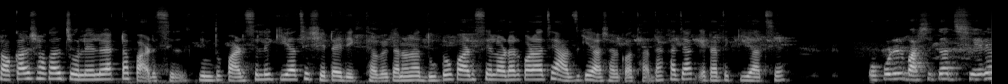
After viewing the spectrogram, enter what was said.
সকাল সকাল চলে এলো একটা পার্সেল কিন্তু পার্সেলে কি আছে সেটাই দেখতে হবে। কেননা দুটো পার্সেল অর্ডার করা আছে, আজকে আসার কথা। দেখা যাক এটাতে কি আছে। ওপরের বাসি কাজ সেরে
